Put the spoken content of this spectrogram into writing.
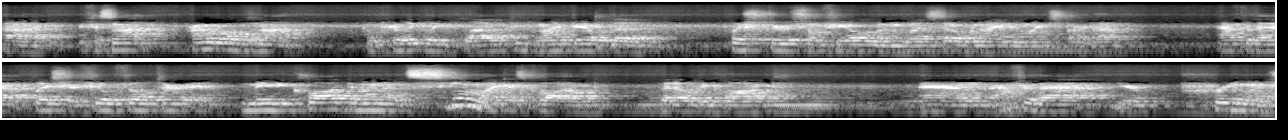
uh, if it's not, primer bulb is not completely plugged, you might be able to push through some fuel and let it sit overnight and it might start up. After that, replace your fuel filter. It may be clogged. It might not seem like it's clogged, but it'll be clogged. And after that, you're pretty much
